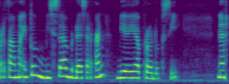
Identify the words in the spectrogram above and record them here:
Pertama itu bisa berdasarkan biaya produksi. Nah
